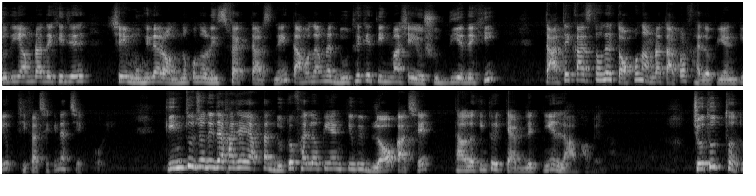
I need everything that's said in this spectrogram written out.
যদি আমরা দেখি যে সেই মহিলার অন্য কোনো রিস্ক ফ্যাক্টরস নেই, তাহলে আমরা দু থেকে তিন মাস এই ওষুধ দিয়ে দেখি, তাতে কাজ না হলে তখন আমরা তারপর ফ্যালোপিয়ান টিউব ঠিক আছে কিনা চেক করি। কিন্তু যদি দেখা যায় আপনার দুটো ফ্যালোপিয়ান টিউবই ব্লক আছে, তাহলে কিন্তু এই ট্যাবলেট নিয়ে লাভ হবে না। চতুর্থত,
